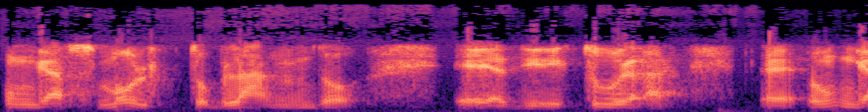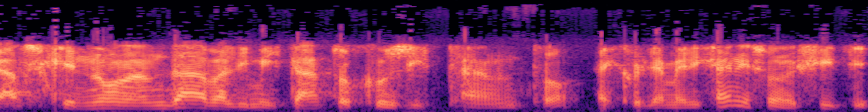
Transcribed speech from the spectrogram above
un gas molto blando e addirittura eh, un gas che non andava limitato così tanto. Ecco, gli americani sono riusciti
